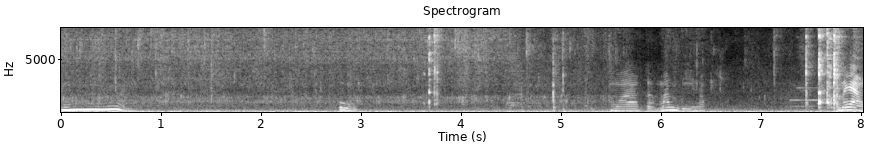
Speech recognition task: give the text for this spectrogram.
อืมกุ้งหัวกับมันดีเนาะไม่อย่าง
